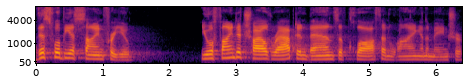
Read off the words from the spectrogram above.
This will be a sign for you. You will find a child wrapped in bands of cloth and lying in a manger.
